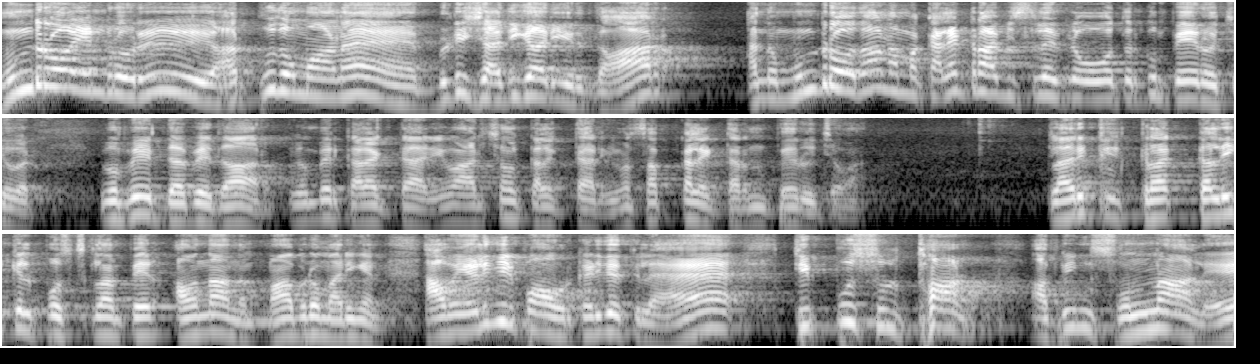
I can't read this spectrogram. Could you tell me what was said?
முன்ரோ என்ற ஒரு அற்புதமான பிரிட்டிஷ் அதிகாரி இருந்தார். அந்த முன்ரோ தான் நம்ம கலெக்டர் ஆஃபீஸில் இருக்கிற ஒவ்வொருத்தருக்கும் பேர் வச்சவர். இவன் பேர் தபேதார் இவன் பேர் கலெக்டர் இவன் அடிஷனல் கலெக்டர் இவன் சப் கலெக்டர்னு பேர் வச்சவன். கிளரிக்கல் கலிக்கல் போஸ்ட்டுக்கெல்லாம் பேர் அவன் தான் அந்த மாபெரும் அறிஞன். அவன் எழுதியிருப்பான் ஒரு கடிதத்தில் திப்பு சுல்தான் அப்படின்னு சொன்னாலே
